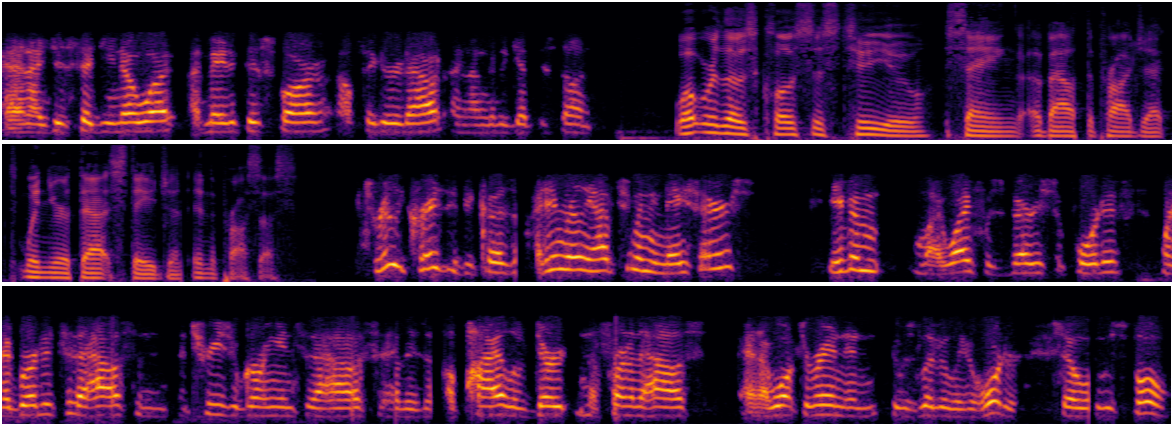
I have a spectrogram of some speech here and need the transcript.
And I just said, you know what? I've made it this far. I'll figure it out, and I'm going to get this done. What were those closest to you saying about the project when you're at that stage in, in the process? It's really crazy because I didn't really have too many naysayers. Even my wife was very supportive. When I brought it to the house and the trees were growing into the house, and there's a pile of dirt in the front of the house, and I walked her in, and it was literally a hoarder. So it was full.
